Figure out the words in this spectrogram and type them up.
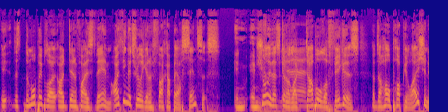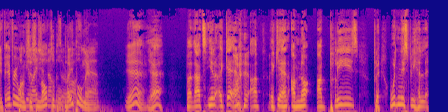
it, the, the more people I identify as them, I think it's really going to fuck up our census. in in Surely that's going to Yeah. like double the figures of the whole population if everyone's just multiple people off, now. Yeah. yeah. But But that's you know again, um, again, I'm not. I'm pleased. Pl- Wouldn't this be? hila-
